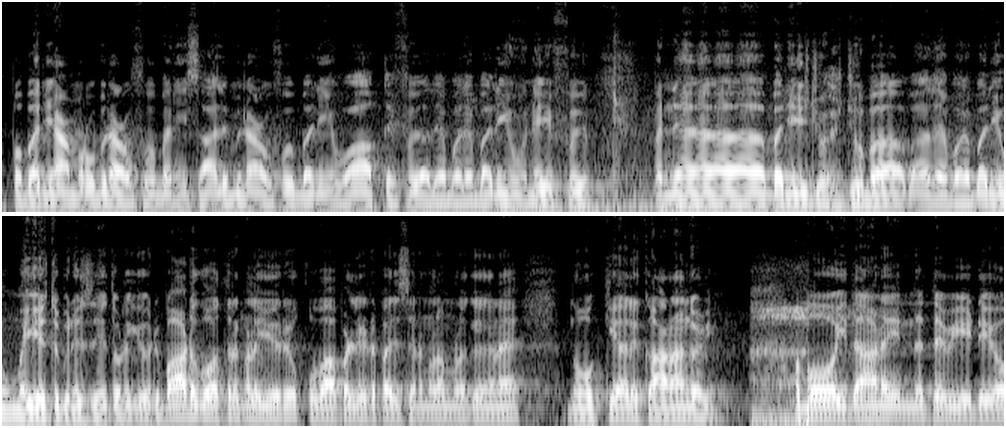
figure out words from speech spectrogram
ഇപ്പോൾ ബനി അമ്രൂബിൻ ഔഫ് ബനി സാലിമിൻ ഔഫ് ബനി വാഖിഫ് അതേപോലെ ബനി ഉനൈഫ് പിന്നെ ബനി ജുഹജുബ അതേപോലെ ബനി ഉമയ്യത്ത് ബിൻ സെയ്ദ് തുടങ്ങി ഒരുപാട് ഗോത്രങ്ങൾ ഈ ഒരു കുബാപ്പള്ളിയുടെ പരിസരങ്ങൾ നമ്മൾക്ക് ഇങ്ങനെ നോക്കിയാൽ കാണാൻ കഴിയും. അപ്പോൾ ഇതാണ് ഇന്നത്തെ വീഡിയോ.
